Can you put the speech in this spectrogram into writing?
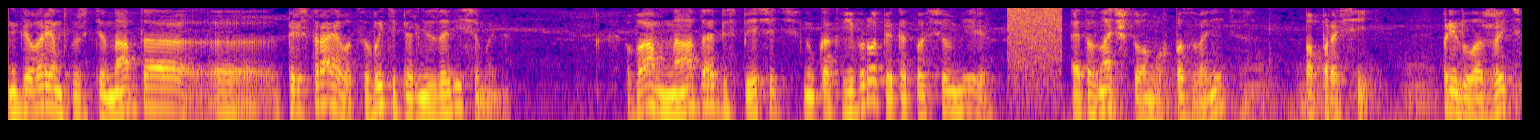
и говорим, слушайте, надо э, перестраиваться, вы теперь независимыми. Вам надо обеспечить, ну как в Европе, как во всем мире. Это значит, что он мог позвонить, попросить, предложить.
